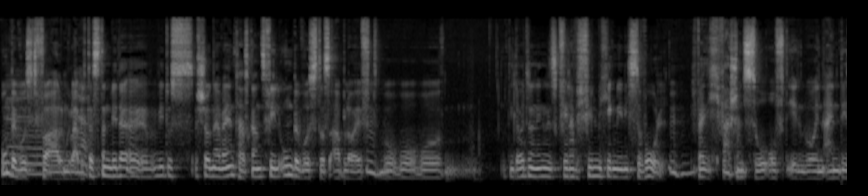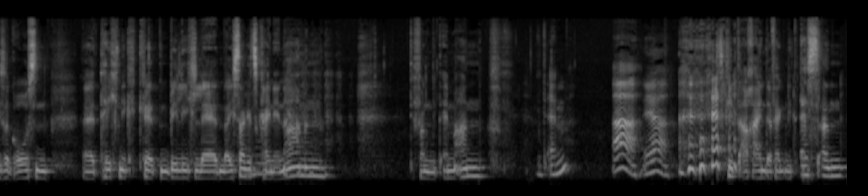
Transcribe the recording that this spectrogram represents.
Unbewusst äh, vor allem, glaube ich. Das ist dann wieder, äh, wie du es schon erwähnt hast, ganz viel Unbewusstes abläuft, mhm. wo, wo, wo die Leute dann irgendwie das Gefühl haben, ich fühle mich irgendwie nicht so wohl. Mhm. Ich, weiß, ich war schon so oft irgendwo in einem dieser großen äh, Technikketten, Billigläden. Ich sage jetzt mhm. keine Namen. Die fangen mit M an. Mit M? Ah, ja. es gibt auch einen, der fängt mit S an.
